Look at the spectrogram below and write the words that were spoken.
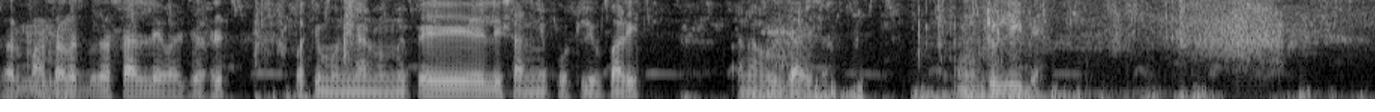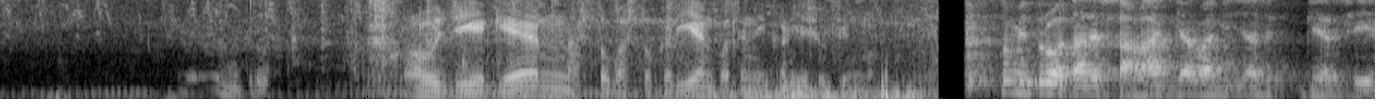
ઘર પાછળ જ બધા સાર લેવા જશે પછી મુન્નાની મમ્મી પેલી સારની પોટલી ઉપાડી અને હવે જાય છે. અને જુલી બે મિત્રો, હવે જઈએ ઘેર, નાસ્તો બાસ્તો કરીએ ને પછી નીકળીએ શૂટિંગમાં. તો મિત્રો, અત્યારે સાડા અગિયાર વાગી ગયા છે, ઘેર છીએ.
